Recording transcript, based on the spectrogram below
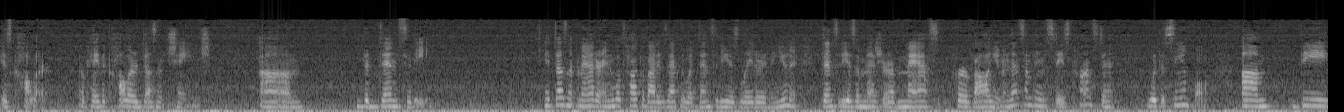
is color. Okay, the color doesn't change um, the density. It doesn't matter, and we'll talk about exactly what density is later in the unit. Density is a measure of mass per volume, and that's something that stays constant with a sample. Um, the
